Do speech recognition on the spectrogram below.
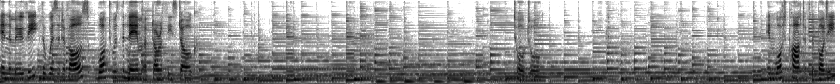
In the movie The Wizard of Oz, what was the name of Dorothy's dog? Toto. In what part of the body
